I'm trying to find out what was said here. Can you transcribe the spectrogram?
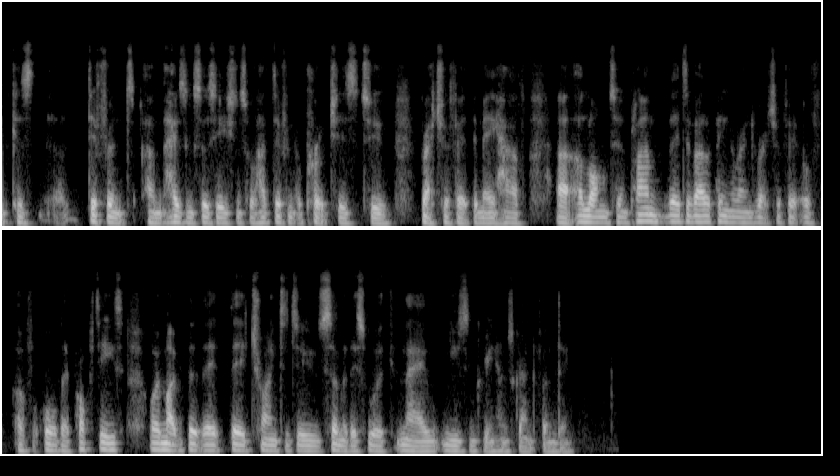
because um, uh, different um, housing associations will have different approaches to retrofit. They may have uh, a long-term plan they're developing around retrofit of, of all their properties, or it might be that they're, they're trying to do some of this work now using Green Homes grant funding.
